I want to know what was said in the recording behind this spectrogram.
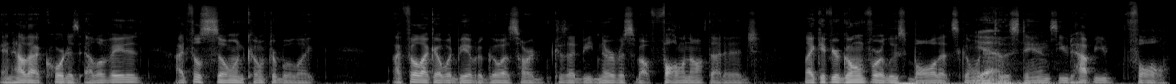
and how that court is elevated, I'd feel so uncomfortable. Like I feel like I would be able to go as hard because I'd be nervous about falling off that edge. Like if you're going for a loose ball that's going Yeah. into the stands, you'd have you'd fall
